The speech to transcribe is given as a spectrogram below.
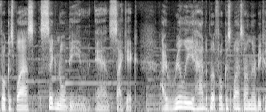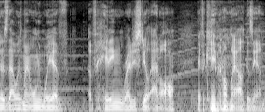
Focus Blast, Signal Beam, and Psychic. I really had to put Focus Blast on there because that was my only way of, of hitting Registeel at all if it came in on my Alakazam.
